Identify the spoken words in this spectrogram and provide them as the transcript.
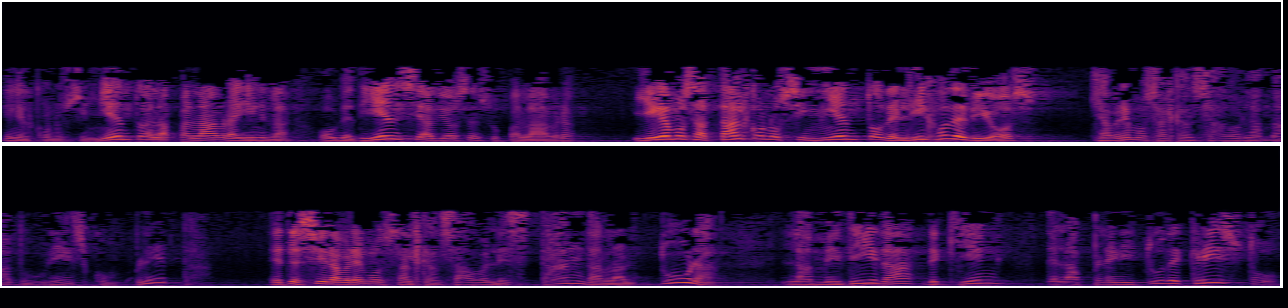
en el conocimiento de la palabra y en la obediencia a Dios en su palabra, y lleguemos a tal conocimiento del Hijo de Dios que habremos alcanzado la madurez completa. Es decir, habremos alcanzado el estándar, la altura, la medida de quién? de la plenitud de Cristo.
